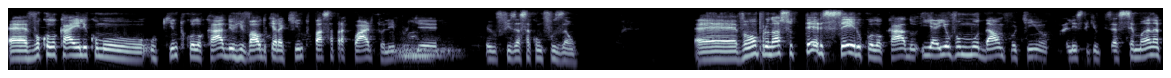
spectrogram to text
É, vou colocar ele como o quinto colocado e o Rivaldo, que era quinto, passa para quarto ali, porque eu fiz essa confusão. É, vamos para o nosso terceiro colocado, e aí eu vou mudar um pouquinho a lista que eu fiz essa semana.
